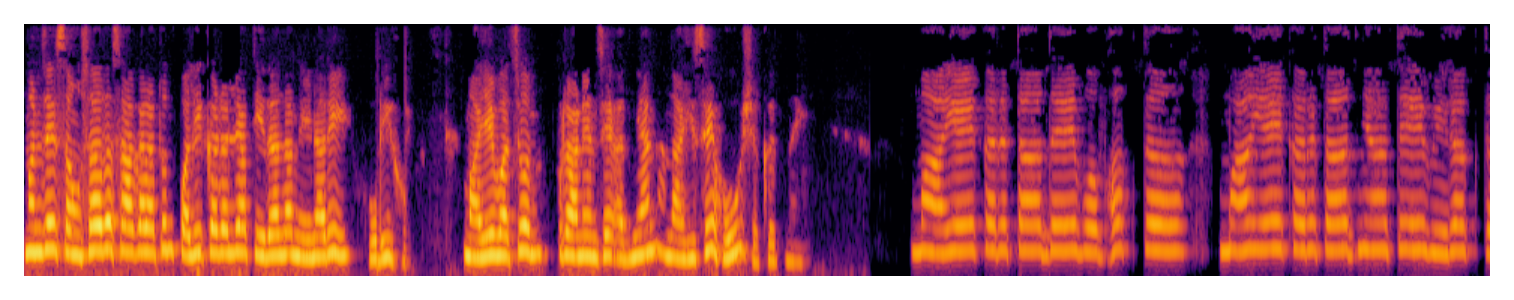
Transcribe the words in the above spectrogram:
म्हणजे संसार सागरातून पलीकडल्या तीराला नेणारी होडी होय माये वाचून प्राण्यांचे अज्ञान नाहीसे होऊ शकत नाही. माये करता देव भक्त माये करता ज्ञाते विरक्त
